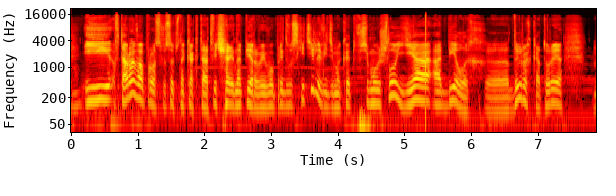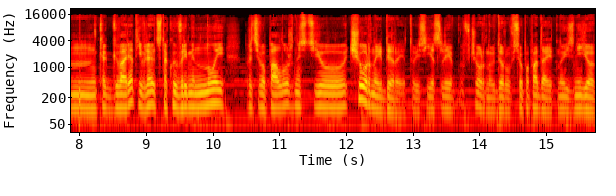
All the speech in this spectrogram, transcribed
ну. И второй вопрос, вы, собственно, как-то отвечая на первый, его предвосхитили, видимо, к этому всему и шло. Я о белых э, дырах, которые, м, как говорят, являются такой временной противоположностью черной дыры. То есть, если в черную дыру все попадает, но из нее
